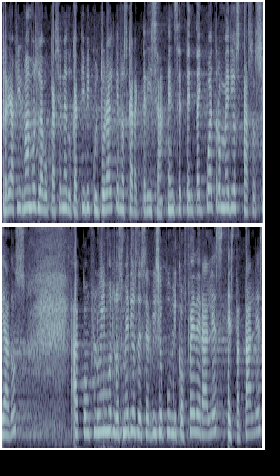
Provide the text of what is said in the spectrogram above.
Reafirmamos la vocación educativa y cultural que nos caracteriza en 74 medios asociados confluimos los medios de servicio público federales, estatales,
